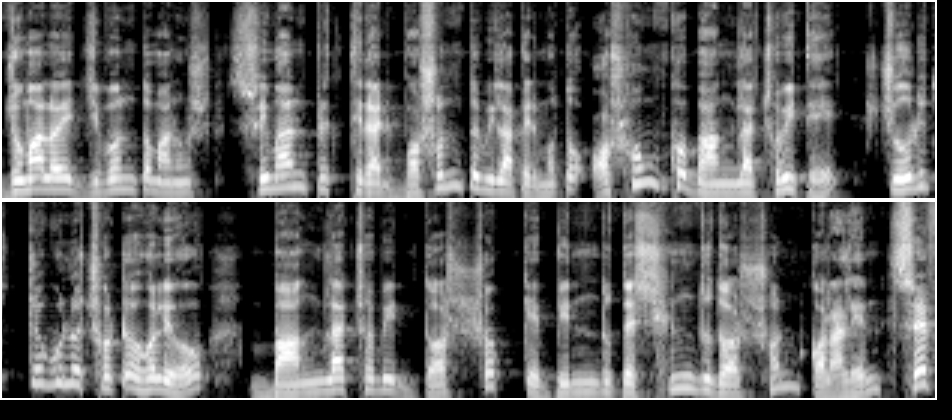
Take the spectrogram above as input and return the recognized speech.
জমালয়ে জীবন্ত মানুষ, শ্রীমান পৃথ্বীরাজ বসন্ত বিলাপের মতো অসংখ্য বাংলা ছবিতে চরিত্রগুলো ছোট হলেও বাংলা ছবির দর্শককে বিন্দুতে সিন্ধু দর্শন করালেন স্রেফ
